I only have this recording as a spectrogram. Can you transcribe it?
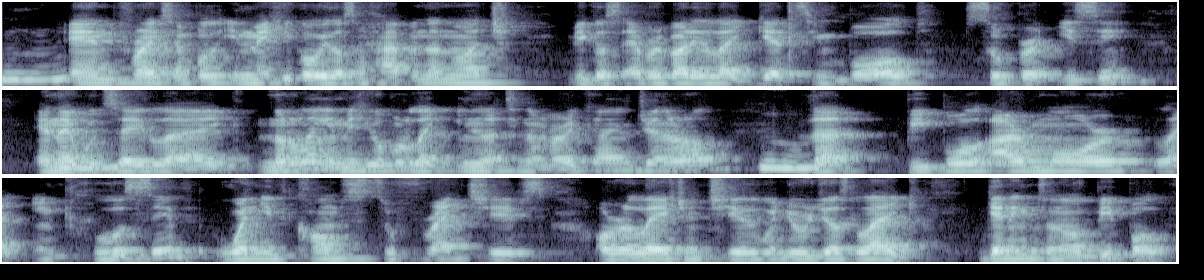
Mhm. And for example, in Mexico, it doesn't happen that much because everybody like gets involved super easy. And I would Mhm. say like not only in Mexico but like in Latin America in general, Mhm. that people are more like inclusive when it comes to friendships or relationships when you're just like getting to know people.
